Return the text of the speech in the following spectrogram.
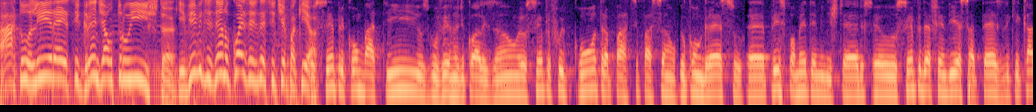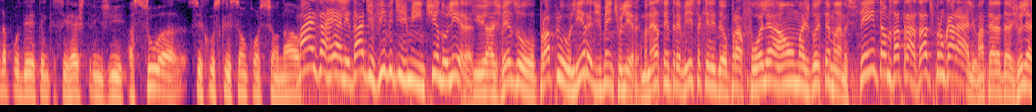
Arthur Lira é esse grande altruísta que vive dizendo coisas desse tipo aqui, ó. Eu sempre combati os governos de coalizão, eu sempre fui contra a participação do Congresso, eh, principalmente em ministérios. Eu sempre defendi essa tese de que cada poder tem que se restringir à sua circunscrição constitucional. Mas a realidade vive desmentindo o Lira. E às vezes o próprio Lira desmente o Lira. Como nessa entrevista que ele deu pra Folha há umas duas semanas. Sim, estamos atrasados por um caralho. Matéria da Júlia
